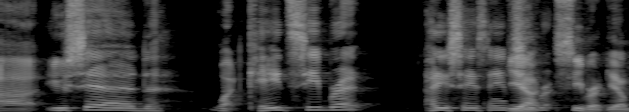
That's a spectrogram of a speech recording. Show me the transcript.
uh, you said what? Cade Seabrett? How do you say his name? yeah, Seabrett? Seabrook. Yep.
